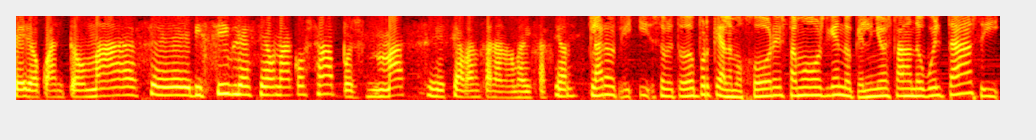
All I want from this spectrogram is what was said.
pero cuanto más eh, visible sea una cosa, pues más eh, se avanza la normalización. Claro, y, sobre todo porque a lo mejor estamos viendo que el niño está dando vueltas y,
